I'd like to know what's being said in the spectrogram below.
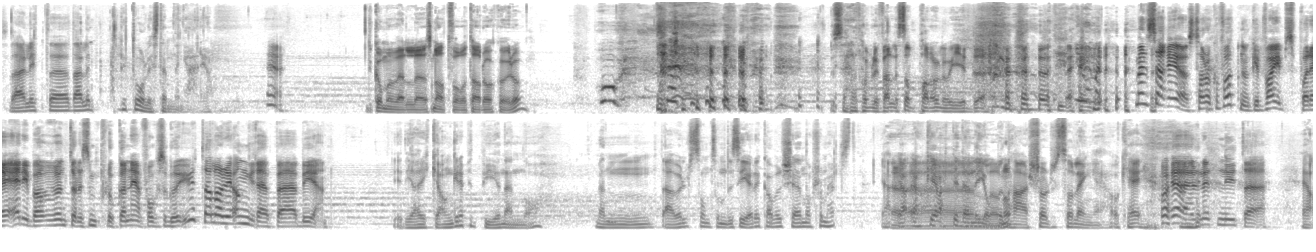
Så det er litt, uh, det er litt, litt dårlig stemning her, ja. ja. Du kommer vel eh, snart for å ta dere òg, da? Du ser at han blir veldig sånn paranoid. Men seriøst, har dere fått noen vibes på det? Er de bare rundt og liksom plukker ned folk som går ut, eller har de angrepet byen? De, de har ikke angrepet byen ennå. Men det er vel sånn som du sier, det kan vel skje når som helst. Jeg, jeg, jeg har ikke vært i denne Eh, jobben her så, så lenge, OK? Å, jeg er litt ny til Ja.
